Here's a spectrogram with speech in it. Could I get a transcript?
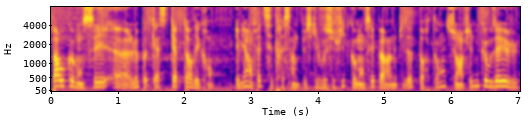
Par où commencer euh, le podcast Capteur d'écran Eh bien en fait c'est très simple puisqu'il vous suffit de commencer par un épisode portant sur un film que vous avez vu.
